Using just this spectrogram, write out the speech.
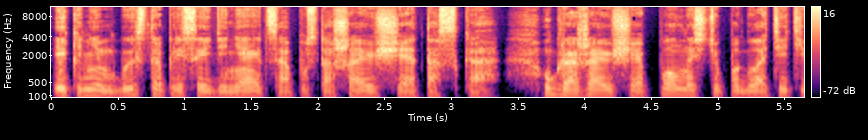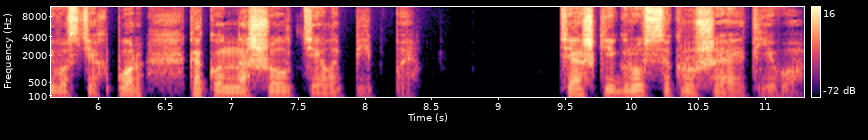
и к ним быстро присоединяется опустошающая тоска, угрожающая полностью поглотить его с тех пор, как он нашел тело Пиппы. Тяжкий груз сокрушает его,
